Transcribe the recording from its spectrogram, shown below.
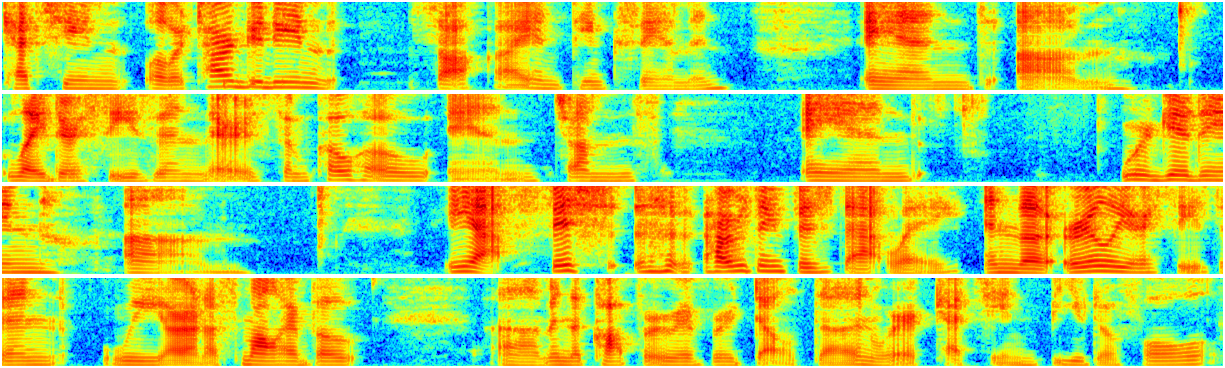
catching, well, we're targeting sockeye and pink salmon. And um, later season, there's some coho and chums, and we're getting, um, yeah, fish, harvesting fish that way. In the earlier season, we are on a smaller boat um, in the Copper River Delta, and we're catching beautiful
